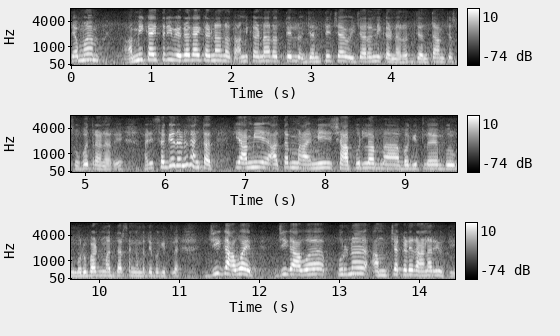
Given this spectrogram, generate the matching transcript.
त्यामुळं आम्ही काहीतरी वेगळं काय करणार नव्हतं आम्ही करणार आहोत ते जनतेच्या विचारांनी करणार आहोत. जनता आमच्यासोबत राहणार आहे. आणि सगळेजण सांगतात की आम्ही आता आम्ही शहापूरला बघितलं आहे मुरबाड मतदारसंघामध्ये बघितलं. जी गावं आहेत जी गावं पूर्ण आमच्याकडे राहणारी होती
